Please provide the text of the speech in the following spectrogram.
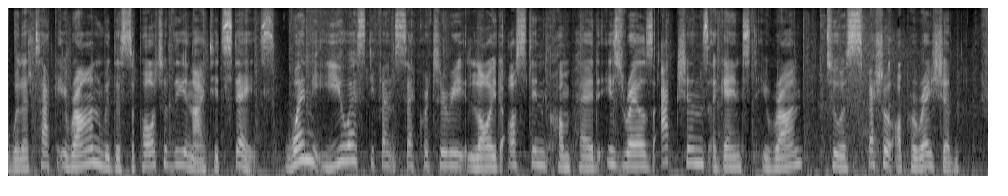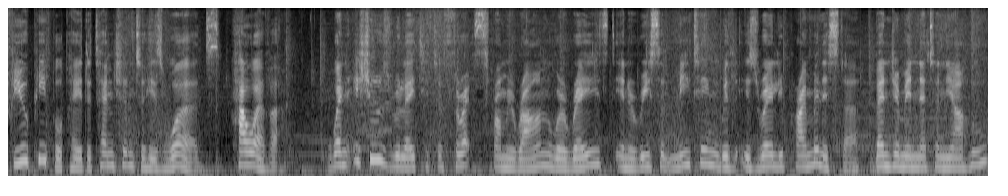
will attack Iran with the support of the United States. When US Defense Secretary Lloyd Austin compared Israel's actions against Iran to a special operation, few people paid attention to his words. However, when issues related to threats from Iran were raised in a recent meeting with Israeli Prime Minister Benjamin Netanyahu,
